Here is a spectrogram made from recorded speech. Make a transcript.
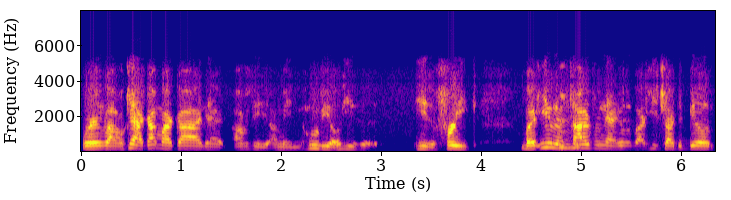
where it's like, okay, I got my guy that obviously, I mean, Julio, he's a he's a freak, but even mm-hmm. aside from that, it was like he tried to build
